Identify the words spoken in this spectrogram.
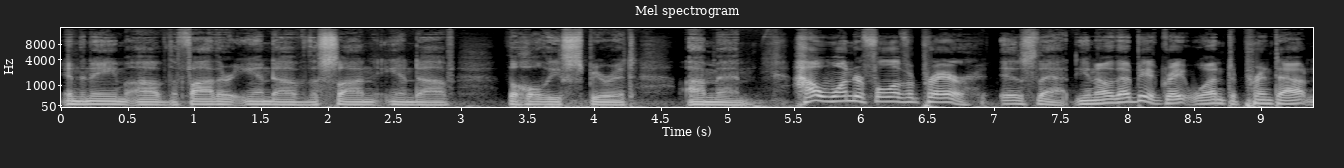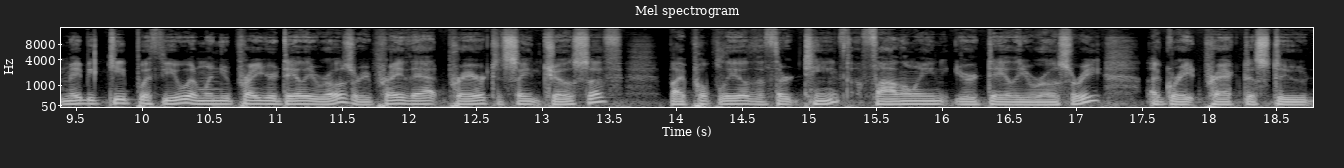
In the name of the Father, and of the Son, and of the Holy Spirit. Amen. How wonderful of a prayer is that? You know, that'd be a great one to print out and maybe keep with you. And when you pray your daily rosary, pray that prayer to St. Joseph by Pope Leo XIII following your daily rosary. A great practice to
